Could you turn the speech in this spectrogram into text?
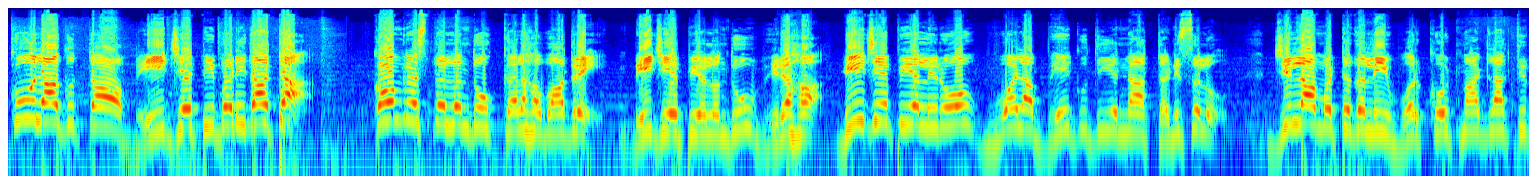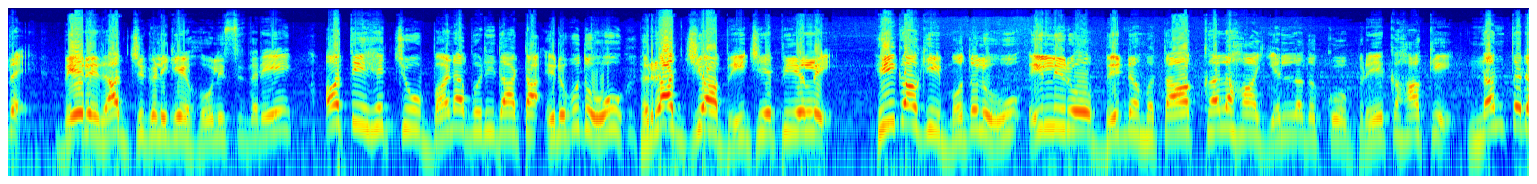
ಕೂಲಾಗುತ್ತಾ ಬಿಜೆಪಿ ಬಡಿದಾಟ. ಕಾಂಗ್ರೆಸ್ನಲ್ಲೊಂದು ಕಲಹವಾದ್ರೆ ಬಿಜೆಪಿಯಲ್ಲೊಂದು ವಿರಹ. ಬಿಜೆಪಿಯಲ್ಲಿರೋ ಒಳ ಬೇಗುದಿಯನ್ನ ತಣಿಸಲು ಜಿಲ್ಲಾ ಮಟ್ಟದಲ್ಲಿ ವರ್ಕೌಟ್ ಮಾಡಲಾಗ್ತಿದೆ. ಬೇರೆ ರಾಜ್ಯಗಳಿಗೆ ಹೋಲಿಸಿದರೆ ಅತಿ ಹೆಚ್ಚು ಬಣ ಬಡಿದಾಟ ಇರುವುದು ರಾಜ್ಯ ಬಿಜೆಪಿಯಲ್ಲಿ. ಹೀಗಾಗಿ ಮೊದಲು ಇಲ್ಲಿರೋ ಭಿನ್ನಮತ, ಕಲಹ ಎಲ್ಲದಕ್ಕೂ ಬ್ರೇಕ್ ಹಾಕಿ ನಂತರ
